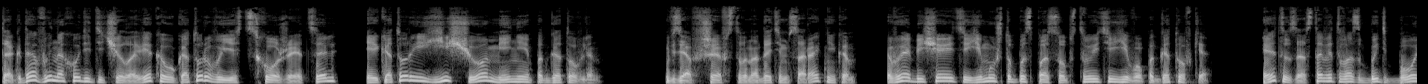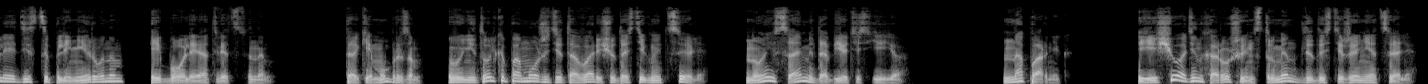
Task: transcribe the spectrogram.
Тогда вы находите человека, у которого есть схожая цель и который еще менее подготовлен. Взяв шефство над этим соратником, вы обещаете ему, что поспособствуете его подготовке. Это заставит вас быть более дисциплинированным и более ответственным. Таким образом, вы не только поможете товарищу достигнуть цели, но и сами добьетесь ее. Напарник. Еще один хороший инструмент для достижения цели.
